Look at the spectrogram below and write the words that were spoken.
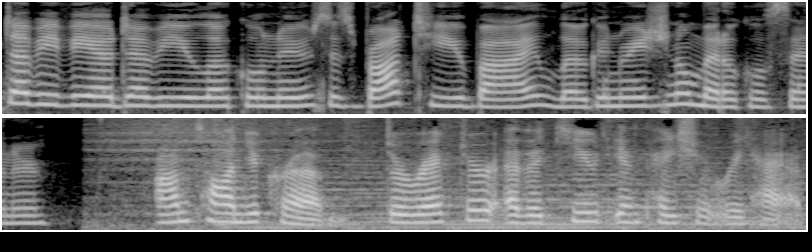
WVOW Local News is brought to you by Logan Regional Medical Center. I'm Tanya Crubb, Director of Acute Inpatient Rehab.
